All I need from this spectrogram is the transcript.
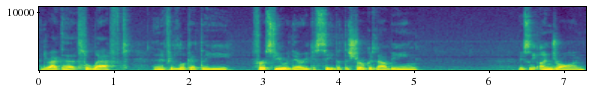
and drag that to the left. And if you look at the first viewer there, you can see that the stroke is now being basically undrawn.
